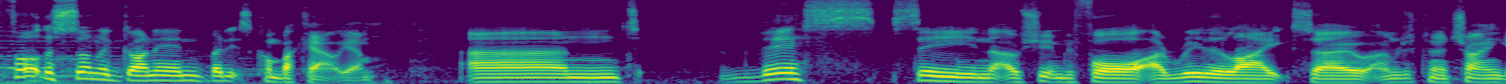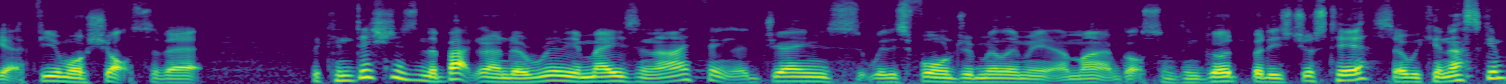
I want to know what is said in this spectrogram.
I thought the sun had gone in, but it's come back out again. And this scene that I was shooting before, I really like, so I'm just going to try and get a few more shots of it. The conditions in the background are really amazing. And I think that James, with his 400 millimeter, might have got something good, but he's just here, so we can ask him.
